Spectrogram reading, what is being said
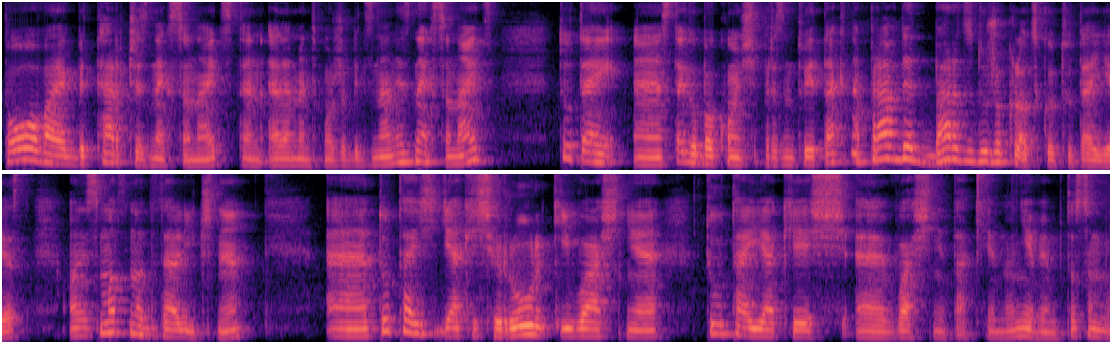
połowa jakby tarczy z Nexonites. Ten element może być znany z Nexonites. Tutaj e, z tego boku on się prezentuje tak naprawdę bardzo dużo klocku tutaj jest. On jest mocno detaliczny. E, tutaj jakieś rurki właśnie, tutaj jakieś e, właśnie takie, no nie wiem, to są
